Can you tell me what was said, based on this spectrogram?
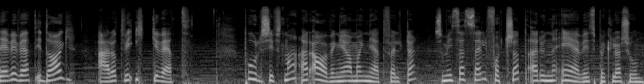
Det vi vet i dag, er at vi ikke vet. Polskiftene er avhengig av magnetfeltet, som i seg selv fortsatt er under evig spekulasjon.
